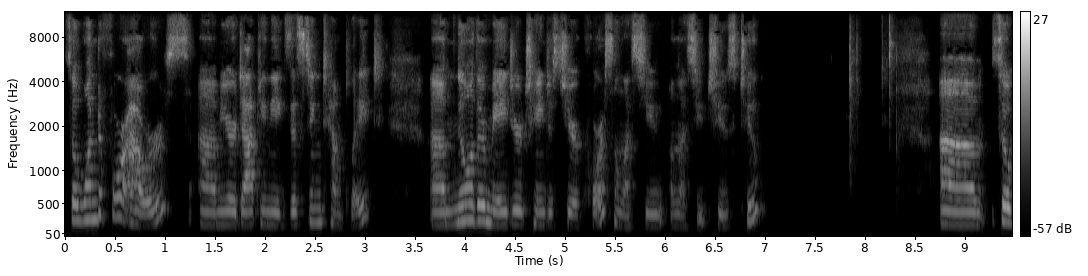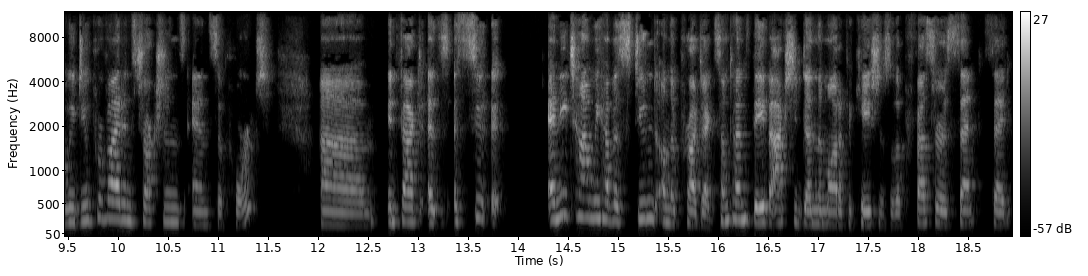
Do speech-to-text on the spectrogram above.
So one to four hours, um, you're adapting the existing template. Um, no other major changes to your course unless you, unless you choose to. Um, so we do provide instructions and support. Um, in fact, as, as soon, anytime we have a student on the project, sometimes they've actually done the modification. So the professor has sent, said,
